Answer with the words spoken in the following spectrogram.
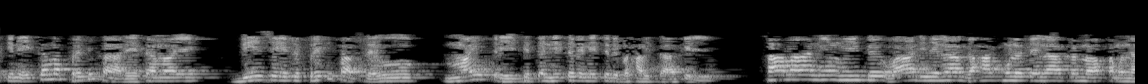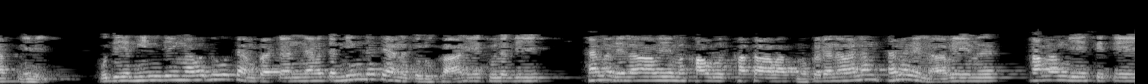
තියෙන එකම ප්‍රතිකාරය තමයි දේශයට ප්‍රතිපක්ෂ වූ මෛත්‍රී සිත නිතර නිතර භාවිතා කිරීම. සාමාන්‍යයෙන් මේක වාඩි වෙලා ගහක් මුලට එලා කරනවා පමණක් නෙවෙයි. උදේ නිින්දෙන් අවදූතම් ප්‍රචන් නැවත නිින්දට යන තුරු කාලය තුලදී හැම වෙලාවෙම කවුරුත් කතාවක් නොකරනවා නම් හැම වෙලාවෙම තමන්ගේ සිතේ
